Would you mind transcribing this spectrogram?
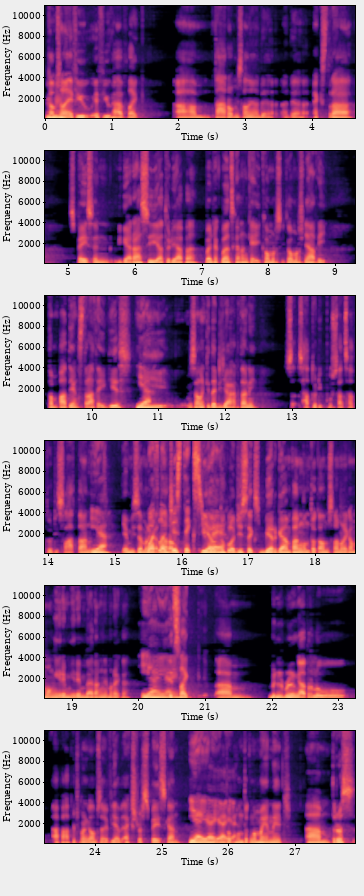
Kalau misalnya if you if you have like um, taruh misalnya ada ada extra space in, di garasi atau di apa, banyak banget sekarang kayak e-commerce e-commerce nyari tempat yang strategis Iya. di misalnya kita di Jakarta nih satu di pusat satu di selatan Iya. yang bisa mereka Buat taruh logistics ya, juga ya? untuk logistics biar gampang untuk kalau misalnya mereka mau ngirim-ngirim barangnya mereka Iya, iya. It's iya. like um, bener-bener nggak perlu apa-apa cuman kalau misalnya if you have extra space kan Iya, iya, iya, untuk iya. untuk nge-manage. Um, terus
